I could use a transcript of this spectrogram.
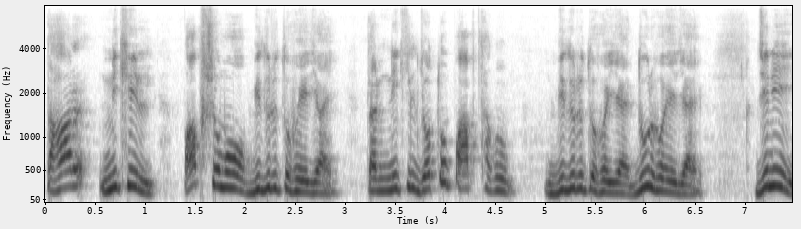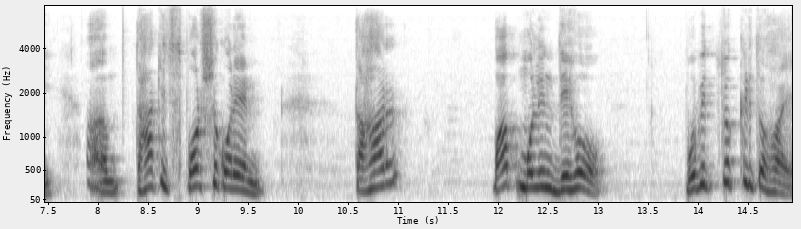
তাহার নিখিল পাপসমূহ বিদূরিত হয়ে যায়। তার নিখিল যত পাপ থাকুক, বিদূরিত হয়ে যায়, দূর হয়ে যায়। যিনি তাহাকে স্পর্শ করেন, তাহার পাপ মলিন দেহ পবিত্রকৃত হয়,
